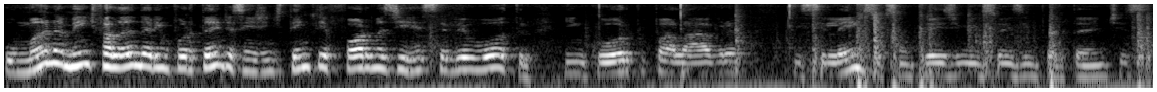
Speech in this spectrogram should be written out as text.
humanamente falando, era importante assim, a gente tem que ter formas de receber o outro em corpo, palavra e silêncio, que são três dimensões importantes.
